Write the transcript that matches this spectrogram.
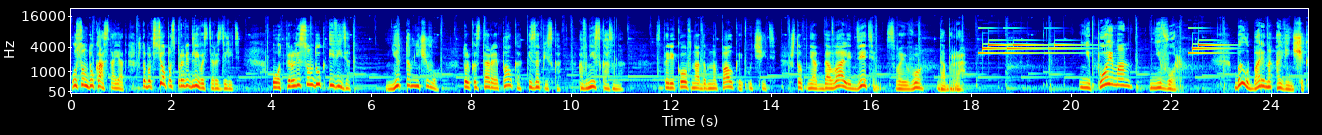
у сундука стоят, чтобы все по справедливости разделить. Отперли сундук и видят – нет там ничего, только старая палка и записка, а в ней сказано Стариков надобно палкой учить, чтоб не отдавали детям своего добра. Не пойман, не вор. Был у барина овинщик,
